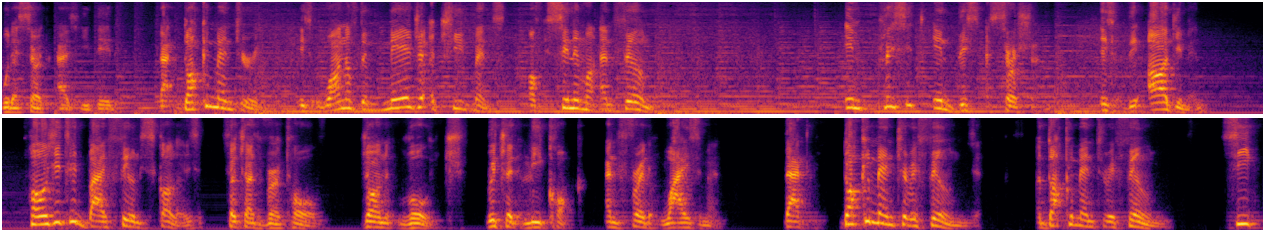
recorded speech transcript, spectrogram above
would assert, as he did, that documentary is one of the major achievements of cinema and film. Implicit in this assertion is the argument posited by film scholars such as Vertov, Jean Rouch, Richard Leacock, and Fred Wiseman that documentary films, a documentary film, seek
